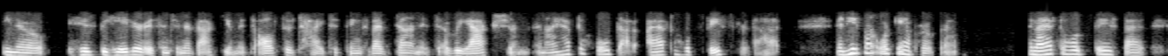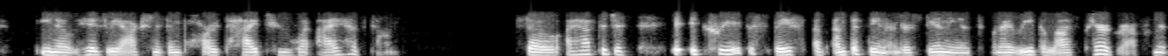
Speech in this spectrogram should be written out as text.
you know, his behavior isn't in a vacuum. It's also tied to things that I've done. It's a reaction. And I have to hold that. I have to hold space for that. And he's not working a program. And I have to hold space that, you know, his reaction is in part tied to what I have done. So I have to just, it, it creates a space of empathy and understanding. And when I read the last paragraph, when it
